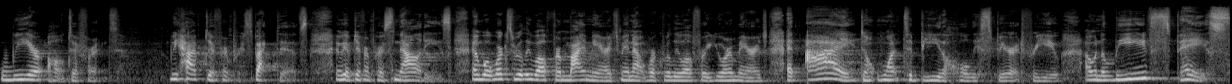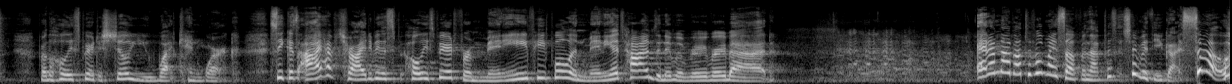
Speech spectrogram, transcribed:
we are all different. We have different perspectives and we have different personalities. And what works really well for my marriage may not work really well for your marriage. And I don't want to be the Holy Spirit for you. I want to leave space for the Holy Spirit to show you what can work. See, because I have tried to be the Holy Spirit for many people and many a times, and it went very, very bad. And I'm not about to put myself in that position with you guys. So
